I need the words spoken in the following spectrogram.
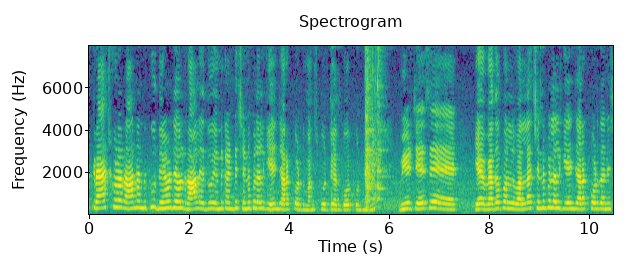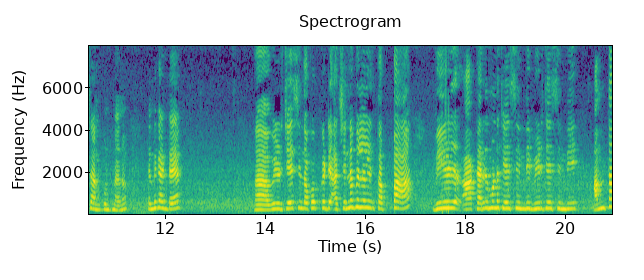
స్క్రాచ్ కూడా రానందుకు దేవుడి దేవుడు రాలేదు. ఎందుకంటే చిన్నపిల్లలకి ఏం జరగకూడదు మనస్ఫూర్తిగా అది కోరుకుంటున్నాను. వీడు చేసే వెద పనుల వల్ల చిన్నపిల్లలకి ఏం జరగకూడదు అనేసి అనుకుంటున్నాను. ఎందుకంటే వీడు చేసింది ఒక్కొక్కటి ఆ చిన్నపిల్లలకి తప్ప వీడు ఆ కర్రిముండ చేసింది వీడు చేసింది అంతా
